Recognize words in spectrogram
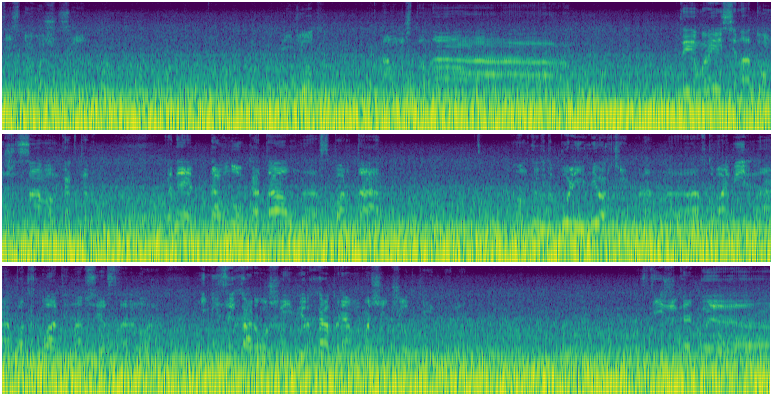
здесь не очень сильно идет, потому что на TM рейсе на том же самом как-то, когда я давно катал на спорта, он как-то более легкий прям, э, автомобиль на подхваты, на все остальное. И низы хорошие, и верха прям вообще четкие были. Здесь же как бы э,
